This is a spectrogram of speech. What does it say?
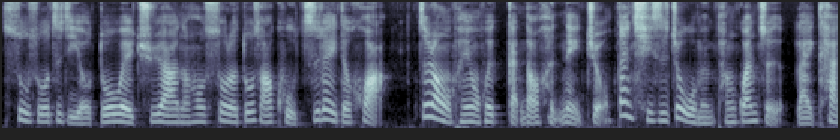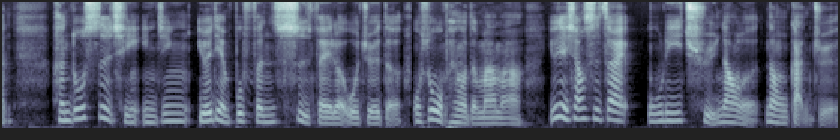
诉说自己有多委屈啊，然后受了多少苦之类的话，这让我朋友会感到很内疚。但其实就我们旁观者来看，很多事情已经有一点不分是非了。我觉得，我说我朋友的妈妈有点像是在无理取闹了那种感觉，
